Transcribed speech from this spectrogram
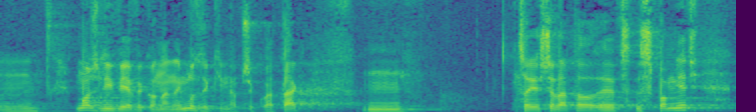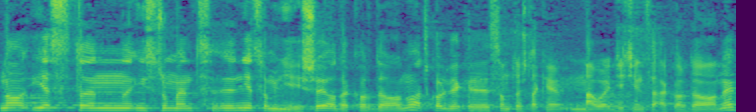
mm, możliwie wykonanej muzyki na przykład, tak? Co jeszcze warto ws- wspomnieć? No, jest ten instrument e, nieco mniejszy od akordeonu, aczkolwiek e, są też takie małe dziecięce akordeony.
